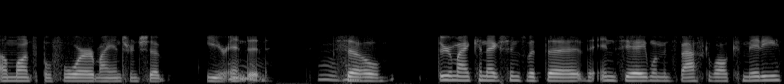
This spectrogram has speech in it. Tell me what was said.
a month before my internship year ended. Mm-hmm. So, through my connections with the the NCAA Women's Basketball Committee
